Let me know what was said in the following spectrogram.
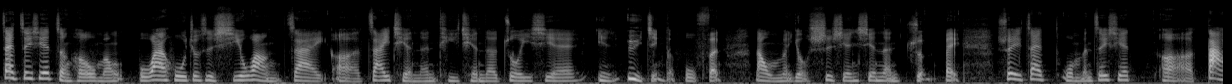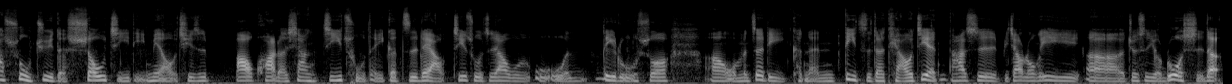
在这些整合，我们不外乎就是希望在呃灾前能提前的做一些预预警的部分，那我们有事先先能准备，所以在我们这些呃大数据的收集里面，哦其实。包括了像基础的一个资料，基础资料我我我，例如说，呃，我们这里可能地质的条件它是比较容易呃，就是有落实的，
